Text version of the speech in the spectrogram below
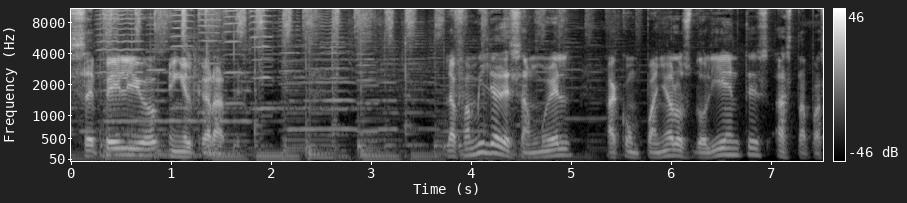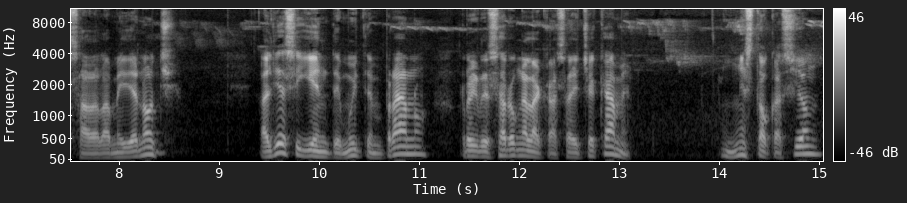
Sepelio en el karate. La familia de Samuel acompañó a los dolientes hasta pasada la medianoche. Al día siguiente, muy temprano, regresaron a la casa de Checame. En esta ocasión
